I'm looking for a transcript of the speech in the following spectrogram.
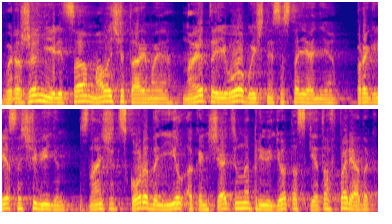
выражение лица малочитаемое, но это его обычное состояние. Прогресс очевиден, значит, скоро Даниил окончательно приведет аскета в порядок.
